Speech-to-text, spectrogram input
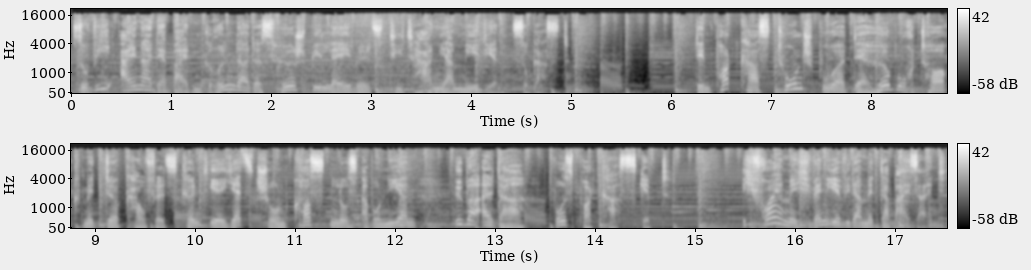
sowie einer der beiden Gründer des Hörspiellabels Titania Medien zu Gast. Den Podcast Tonspur, der Hörbuch-Talk mit Dirk Kaufels, könnt ihr jetzt schon kostenlos abonnieren, überall da, wo es Podcasts gibt. Ich freue mich, wenn ihr wieder mit dabei seid.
